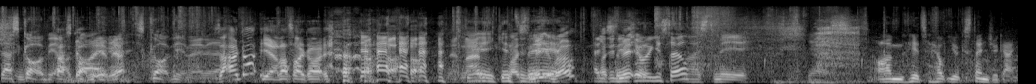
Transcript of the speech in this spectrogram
That's got to be That's our gotta guy. be him, yeah? It's got to be him over there. Is that our guy? Yeah, that's our guy. man. Yeah, good nice to to meet meet you, you. bro. Have nice you to been meet enjoying you. yourself? Nice to meet you. Yes. I'm here to help you extend your game.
